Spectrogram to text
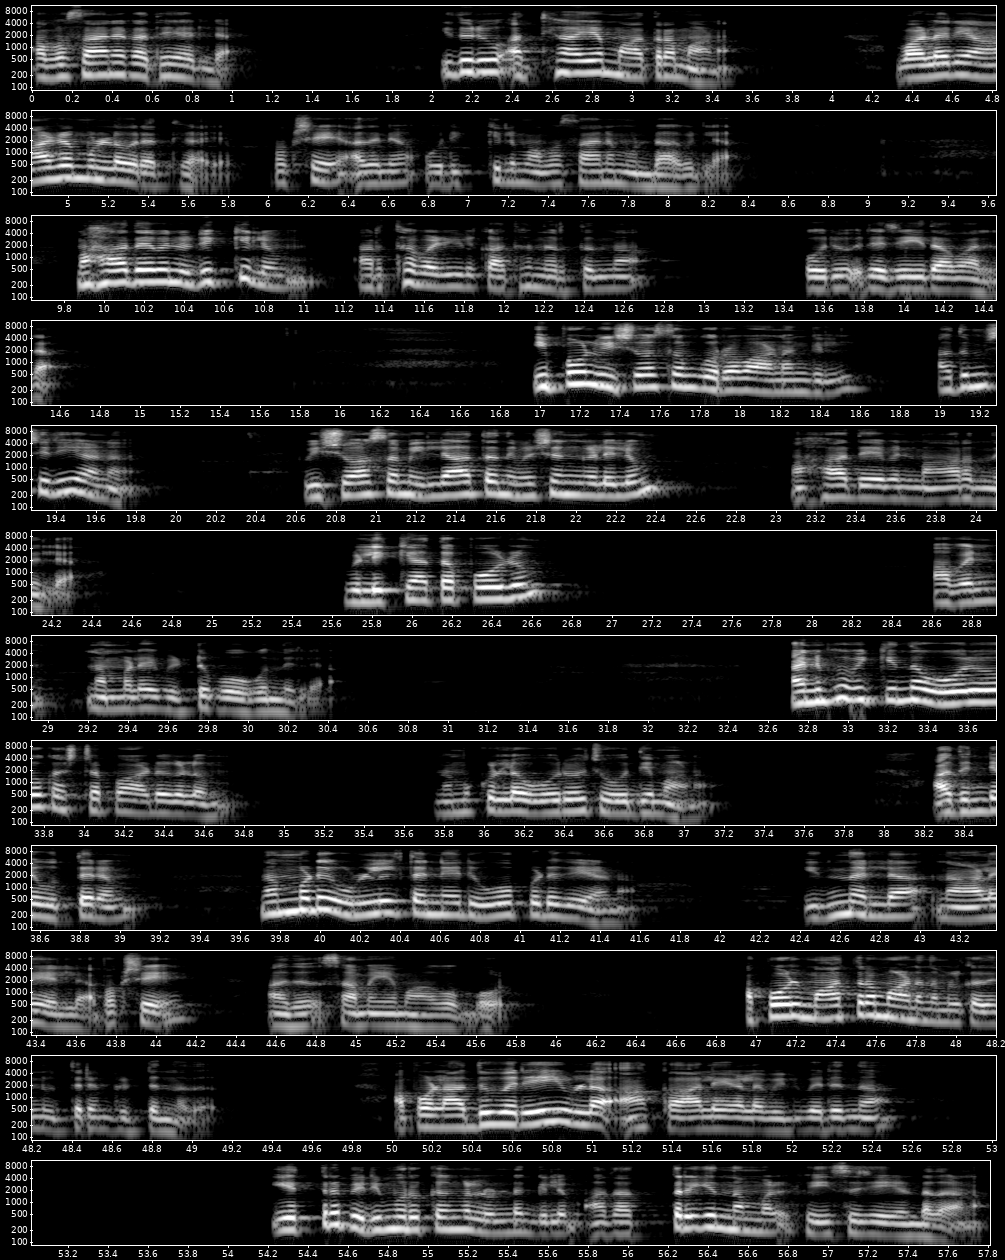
അവസാന കഥയല്ല. ഇതൊരു അധ്യായം മാത്രമാണ്. വളരെ ആഴമുള്ള ഒരു അധ്യായം പക്ഷേ അതിന് ഒരിക്കലും അവസാനമുണ്ടാവില്ല. മഹാദേവൻ ഒരിക്കലും അർത്ഥവഴിയിൽ കഥ നിർത്തുന്ന ഒരു രചയിതാവല്ല. ഇപ്പോൾ വിശ്വാസം കുറവാണെങ്കിൽ അതും ശരിയാണ്. വിശ്വാസമില്ലാത്ത നിമിഷങ്ങളിലും മഹാദേവൻ മാറുന്നില്ല. വിളിക്കാത്തപ്പോഴും അവൻ നമ്മളെ വിട്ടുപോകുന്നില്ല. അനുഭവിക്കുന്ന ഓരോ കഷ്ടപ്പാടുകളും നമുക്കുള്ള ഓരോ ചോദ്യമാണ്. അതിന്റെ ഉത്തരം നമ്മുടെ ഉള്ളിൽ തന്നെ രൂപപ്പെടുകയാണ്. ഇന്നല്ല നാളെയല്ല പക്ഷേ അത് സമയമാകുമ്പോൾ. അപ്പോൾ മാത്രമാണ് നമ്മൾക്കതിന് ഉത്തരം കിട്ടുന്നത്. അപ്പോൾ അതുവരെയുള്ള ആ കാലയളവിൽ വരുന്ന എത്ര പിരിമുറുക്കങ്ങളുണ്ടെങ്കിലും അത് അത്രയും നമ്മൾ ഫേസ് ചെയ്യേണ്ടതാണ്.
